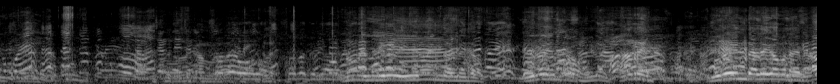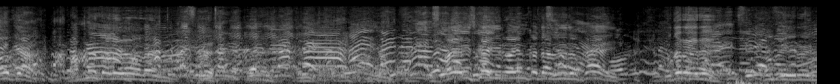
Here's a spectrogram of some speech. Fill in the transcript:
हीरोइन डालेगा हीरोइन को अरे हीरोइन डालेगा बनाएगा और क्या अपना डालेगा बनाएगा इसका हीरोइन को डालने दो क्या उधर है रे हीरोइन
